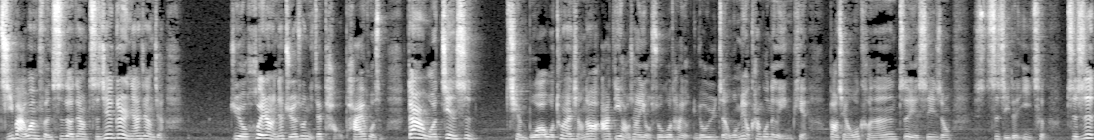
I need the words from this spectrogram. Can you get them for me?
几百万粉丝的这样，直接跟人家这样讲，有会让人家觉得说你在讨拍或什么。当然我见识浅薄，我突然想到阿弟好像有说过他有忧郁症，我没有看过那个影片，抱歉，我可能这也是一种自己的臆测。只是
